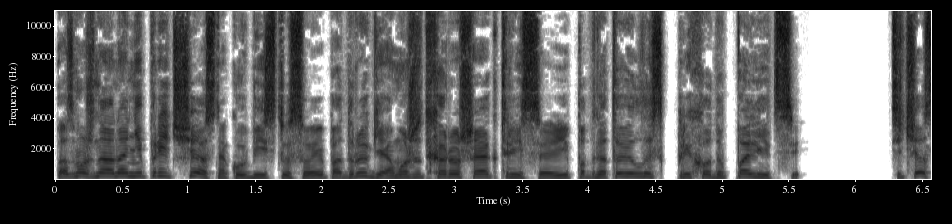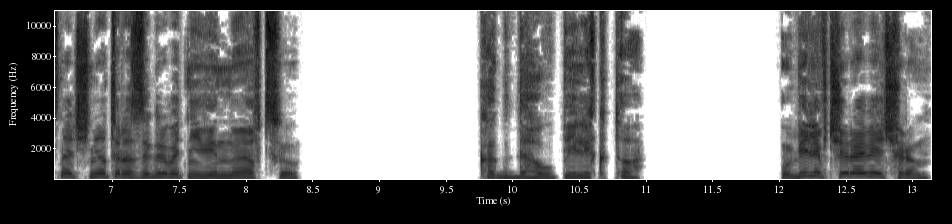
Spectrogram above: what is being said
Возможно, она не причастна к убийству своей подруги, а может, хорошая актриса, и подготовилась к приходу полиции. Сейчас начнет разыгрывать невинную овцу. Когда убили кто? Убили вчера вечером.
